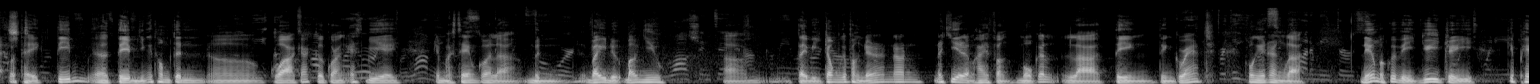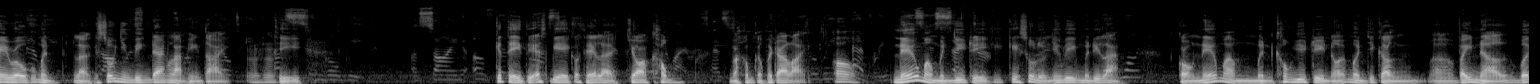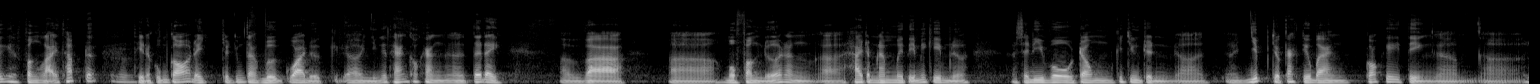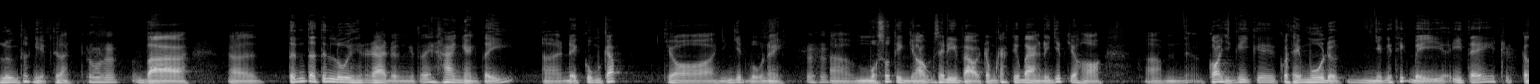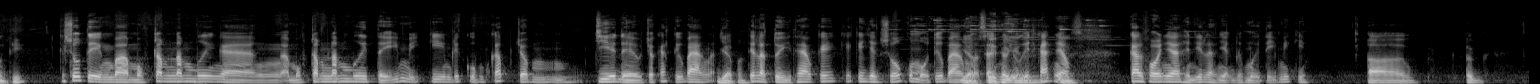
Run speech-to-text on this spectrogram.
có thể tìm uh, tìm những thông tin uh, qua các cơ quan SBA để mà xem coi là mình vay được bao nhiêu uh, tại vì trong cái phần đấy nó nó chia làm hai phần một cái là tiền tiền grant có nghĩa rằng là nếu mà quý vị duy trì cái payroll của mình là cái số nhân viên đang làm hiện tại uh-huh. thì cái tiền từ SBA có thể là cho không và không cần phải trả lại. Oh. Nếu mà mình duy trì cái, cái số lượng nhân viên mình đi làm, còn nếu mà mình không duy trì nổi mình chỉ cần uh, vay nợ với cái phân lãi thấp đó ừ. thì nó cũng có để cho chúng ta vượt qua được uh, những cái tháng khó khăn uh, tới đây uh, và uh, một phần nữa rằng uh, 250 tỷ Mỹ Kim nữa sẽ đi vô trong cái chương trình uh, giúp cho các tiểu bang có cái tiền uh, uh, lương thất nghiệp thưa anh uh-huh. và uh, tính tới tính lui ra được tới 2.000 tỷ uh, để cung cấp cho những dịch vụ này. Uh, một số tiền nhỏ cũng sẽ đi vào trong các tiểu bang để giúp cho họ um, có những cái, cái có thể mua được những cái thiết bị y tế cần thiết. Cái số tiền mà 150 ngàn, à, 150 tỷ Mỹ Kim để cung cấp cho chia đều cho các tiểu bang đó. Dạ, vâng. Tức là tùy theo cái cái cái dân số của mỗi tiểu bang dạ, mà sẽ nhiều ít khác nhau. Yes. California hình như là nhận được 10 tỷ Mỹ Kim. Uh,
